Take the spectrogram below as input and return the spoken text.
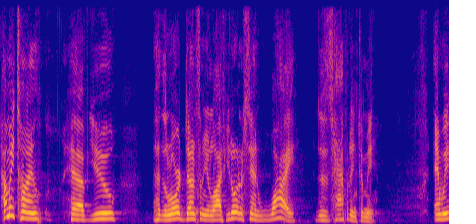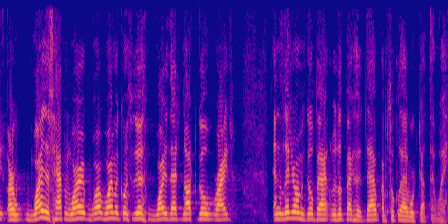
How many times have you, had the Lord done something in your life, you don't understand why this is happening to me. And we are, why this happen? Why, why, why am I going through this? Why did that not go right? And then later on, we go back, we look back and say, that, I'm so glad I worked out that way.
